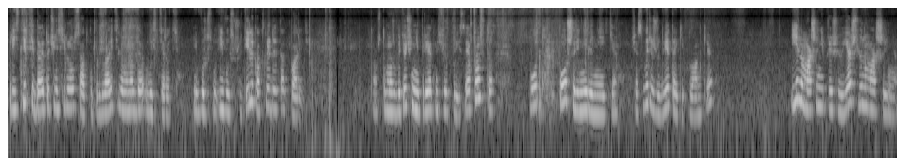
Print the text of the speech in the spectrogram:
при стирке дает очень сильную усадку. Предварительно его надо выстирать и высушить, или как следует отпарить. Потому что может быть очень неприятный сюрприз. Я просто вот по ширине линейки. Сейчас вырежу две такие планки. И на машине пришью. Я шью на машине.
